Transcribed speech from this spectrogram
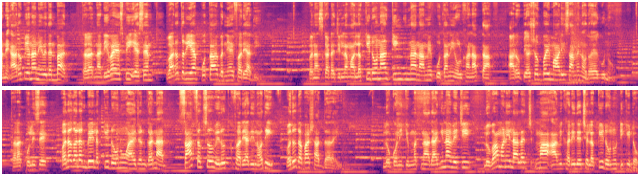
અને આરોપીઓના નિવેદન બાદ થરાદના ડીવાયએસપી એસ એમ વારોતરિયા પોતા બન્યા ફરિયાદી. બનાસકાંઠા જિલ્લામાં લકી ડોના કિંગના નામે પોતાની ઓળખાણ આપતા આરોપી અશોકભાઈ માળી સામે નોંધાયો ગુનો. થરાદ પોલીસે અલગ અલગ બે લકી ડોનું આયોજન કરનાર સાત શખ્સો વિરુદ્ધ ફરિયાદી નોંધી વધુ તપાસ હાથ ધરાઈ. લોકોની કિંમતના દાગીના વેચી લોભામણી લાલચમાં આવી ખરીદે છે લકી ડોનું ટિકિટો.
